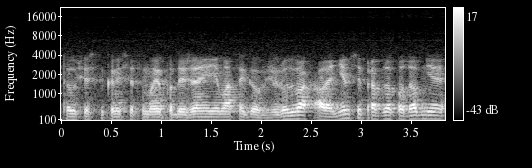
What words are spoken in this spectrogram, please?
to już jest tylko niestety moje podejrzenie, nie ma tego w źródłach, ale Niemcy prawdopodobnie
